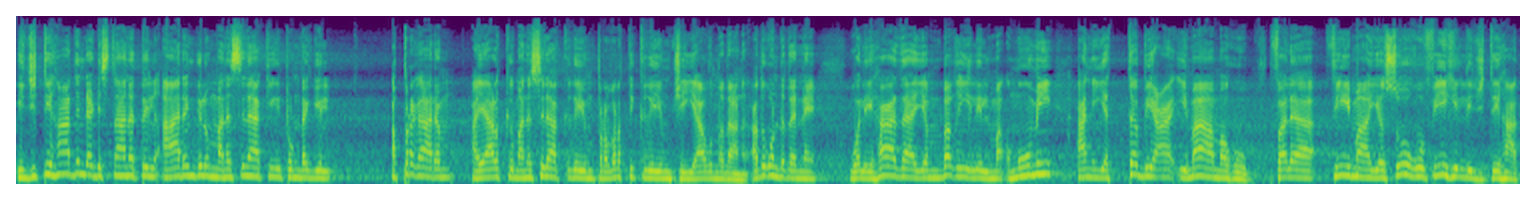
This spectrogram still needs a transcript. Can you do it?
ഇജ്തിഹാദിന്റെ അടിസ്ഥാനത്തിൽ ആരെങ്കിലും മനസ്സിലാക്കിയിട്ടുണ്ടെങ്കിൽ അപ്രകാരം അയാൾക്ക് മനസ്സിലാക്കുകയും പ്രവർത്തിക്കുകയും ചെയ്യാവുന്നതാണ്. അതുകൊണ്ട് തന്നെ അൻ ഇമാമഹു ഫല ഇജ്തിഹാദ്.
